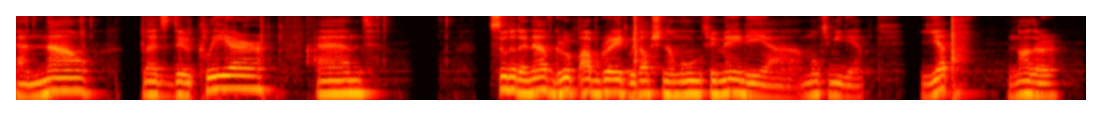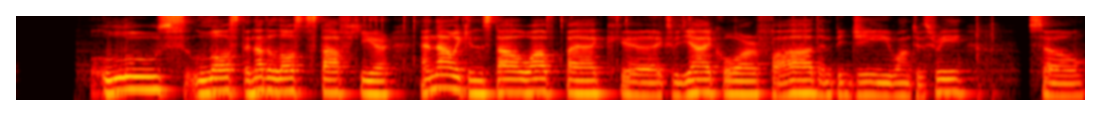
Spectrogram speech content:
And now let's do clear and sudo dnf group upgrade with optional multimedia multimedia. Yep another loose lost another lost stuff here. And now we can install wavpack uh, xvidcore fad mpg 123 so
